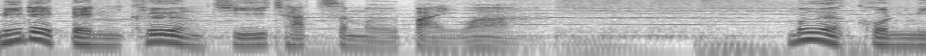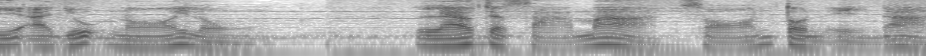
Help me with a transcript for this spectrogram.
มิได้เป็นเครื่องชี้ชัดเสมอไปว่า เมื่อคนมีอายุน้อยลง แล้วจะสามารถสอนตนเองได้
